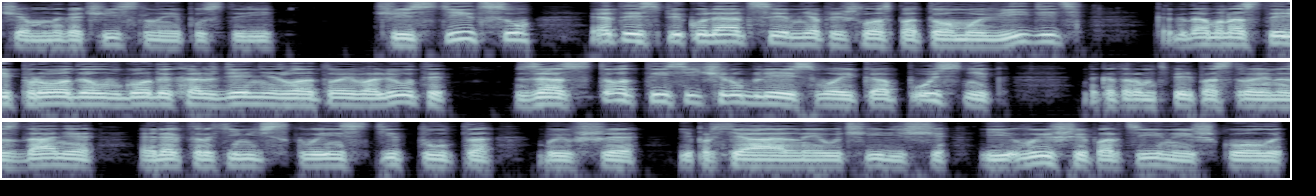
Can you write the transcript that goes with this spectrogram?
чем многочисленные пустыри. Частицу этой спекуляции мне пришлось потом увидеть, когда монастырь продал в годы хождения золотой валюты за сто тысяч рублей свой капустник, на котором теперь построено здание электрохимического института, бывшее епархиальное училище, и высшей партийной школы,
